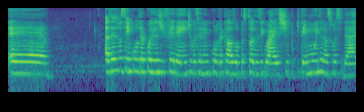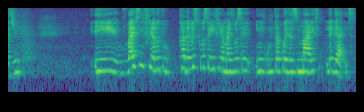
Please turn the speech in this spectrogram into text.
É... Às vezes você encontra coisas diferentes, você não encontra aquelas roupas todas iguais, tipo, que tem muita na sua cidade. E vai se enfiando, que cada vez que você enfia mais, você encontra coisas mais legais.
